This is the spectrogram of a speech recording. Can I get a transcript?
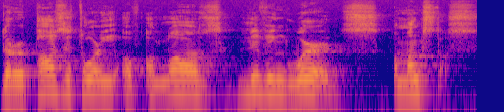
the repository of Allah's living words amongst us.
